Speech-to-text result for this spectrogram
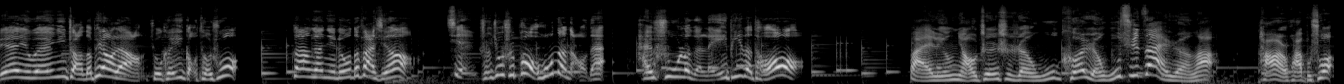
别以为你长得漂亮就可以搞特殊，看看你留的发型，简直就是炮轰的脑袋，还梳了个雷劈的头。百灵鸟真是忍无可忍，无需再忍了。他二话不说，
